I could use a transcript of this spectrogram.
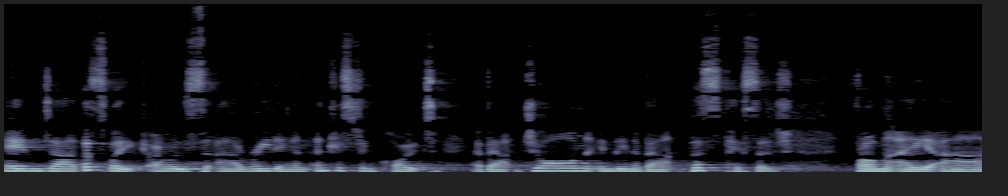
And uh, this week I was uh, reading an interesting quote about John and then about this passage from a uh,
